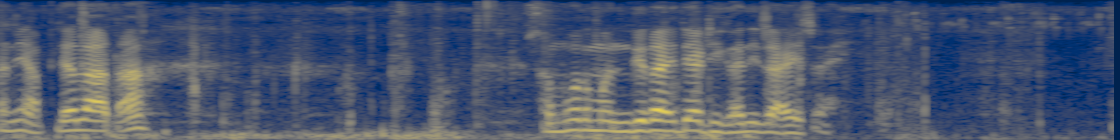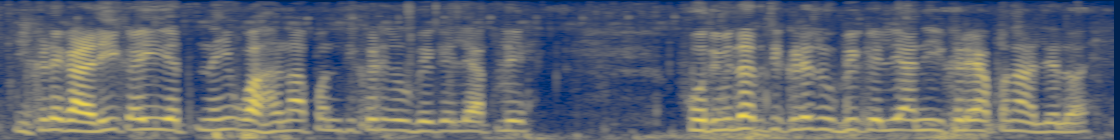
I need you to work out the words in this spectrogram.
आणि आपल्याला आता समोर मंदिर आहे त्या ठिकाणी जायचं आहे. इकडे गाडी काही येत नाही वाहन आपण तिकडेच उभे केले आपले. फोर व्हीलर तिकडेच उभी केली आणि इकडे आपण आलेलो आहे.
